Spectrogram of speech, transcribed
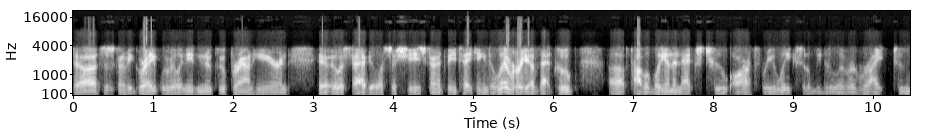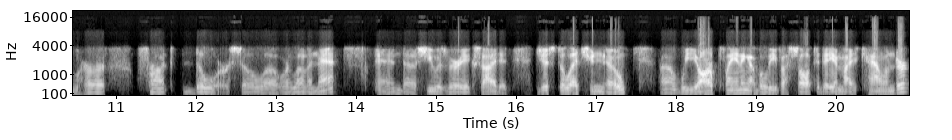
said, "Oh, this is going to be great. We really need a new coop around here," and it, it was fabulous. So she's going to be taking delivery of that coop uh, probably in the next two or three weeks. It'll be delivered right to her front door. So uh, we're loving that. And uh, she was very excited. Just to let you know, uh, we are planning, I believe I saw today in my calendar,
